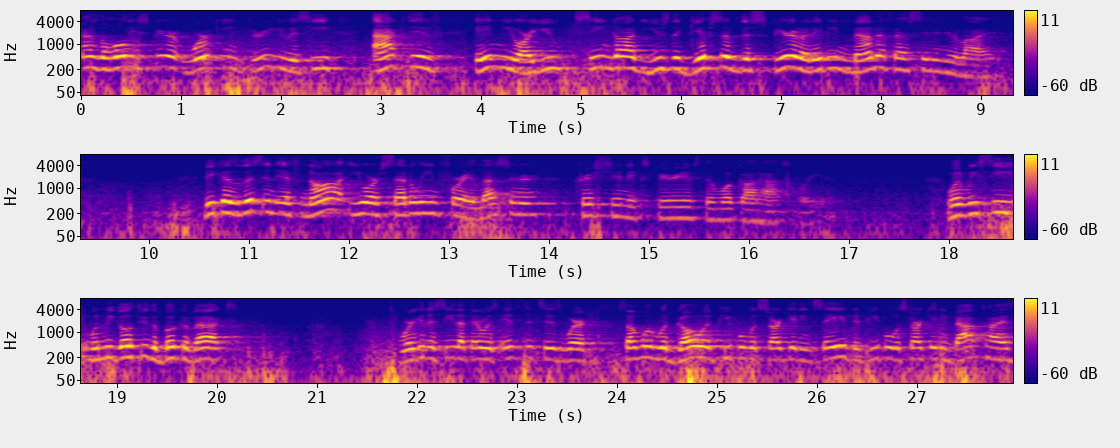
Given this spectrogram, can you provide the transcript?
As the Holy Spirit working through you, is He active in you? Are you seeing God use the gifts of the Spirit? Are they being manifested in your life? Because listen, if not, you are settling for a lesser Christian experience than what God has for you. When we see when we go through the book of Acts, we're going to see that there was instances where someone would go and people would start getting saved and people would start getting baptized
